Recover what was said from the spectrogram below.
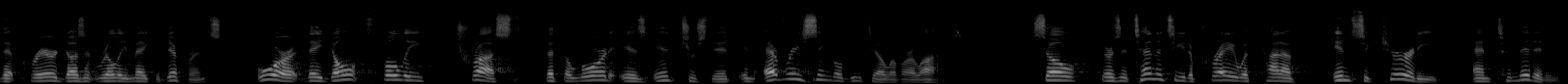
that prayer doesn't really make a difference, or they don't fully trust that the Lord is interested in every single detail of our lives. So there's a tendency to pray with kind of insecurity and timidity.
